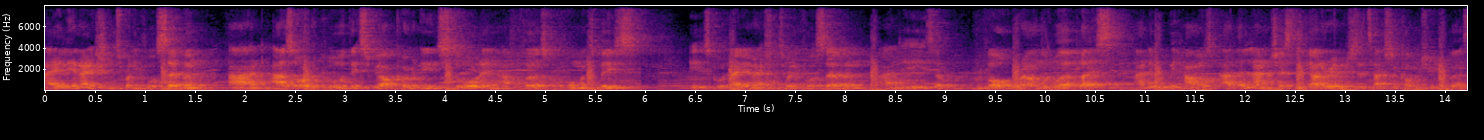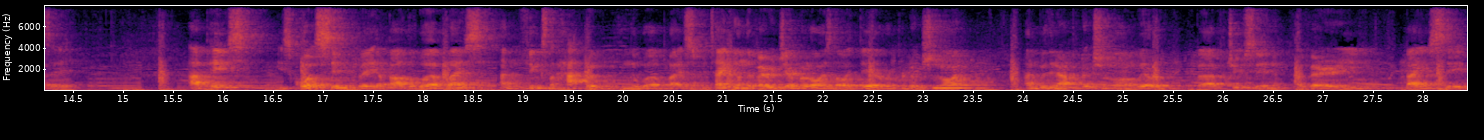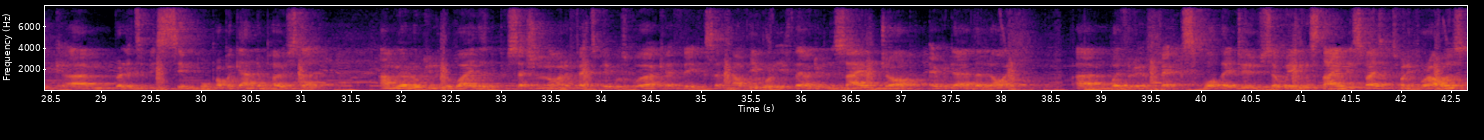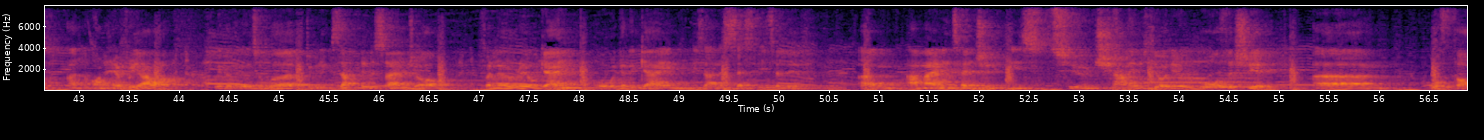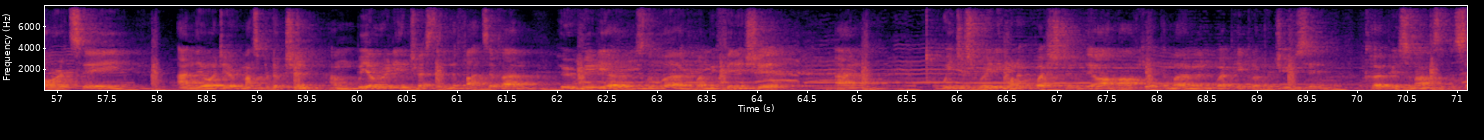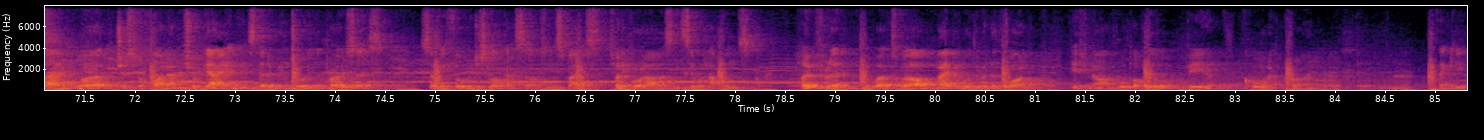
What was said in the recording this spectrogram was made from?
Alienation 24-7 and as I record this we are currently installing our first performance piece. It is called Alienation 24-7 and it is revolved around the workplace and it will be housed at the Lanchester Gallery which is attached to Coventry University. Our piece is quite simply about the workplace and the things that happen within the workplace. We're taking on the very generalised idea of a production line and within our production line we are uh, producing a very basic, um, relatively simple propaganda poster and we are looking at the way that the procession line affects people's work ethics and how people, if they are doing the same job every day of their life, um, whether it affects what they do. So we're going to stay in this space for 24 hours and on every hour we're going to go to work doing exactly the same job for no real gain. All we're going to gain is our necessity to live. Um, our main intention is to challenge the idea of authorship, um, authority and the idea of mass production and we are really interested in the fact of um, who really owns the work when we finish it and we just really want to question the art market at the moment where people are producing copious amounts of the same work just for financial gain instead of enjoying the process. So we thought we'd just lock ourselves in space, 24 hours and see what happens. Hopefully it works well, maybe we'll do another one. If not, we'll probably all be in a corner crying. Thank you.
